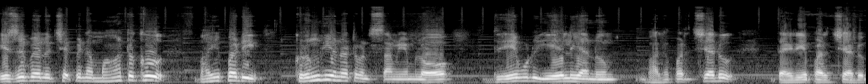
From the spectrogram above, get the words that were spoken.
ఇజబేలు చెప్పిన మాటకు భయపడి కృంగి ఉన్నటువంటి సమయంలో దేవుడు ఏలియాను బలపరిచాడు ధైర్యపరిచాడు.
